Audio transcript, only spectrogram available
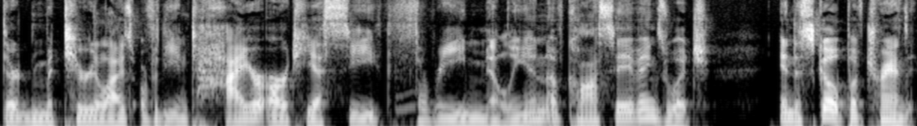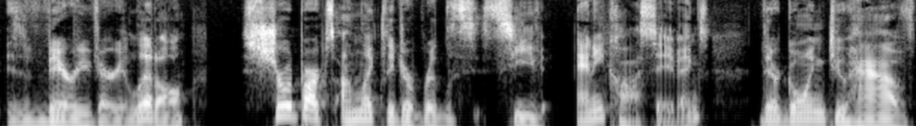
they'd materialize over the entire RTSC three million of cost savings, which in the scope of transit is very, very little. Sherwood Park's unlikely to receive any cost savings. They're going to have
